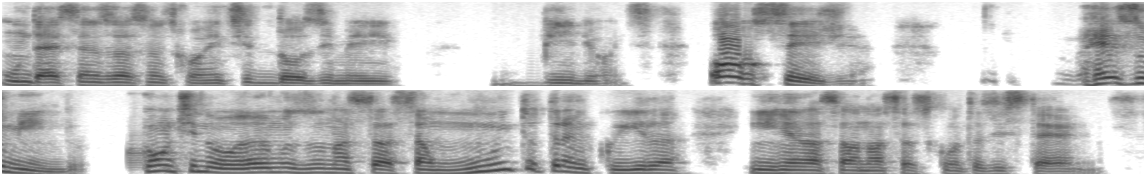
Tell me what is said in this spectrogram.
um déficit nas ações correntes de 12,5 bilhões. Ou seja, resumindo, continuamos numa situação muito tranquila em relação às nossas contas externas.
